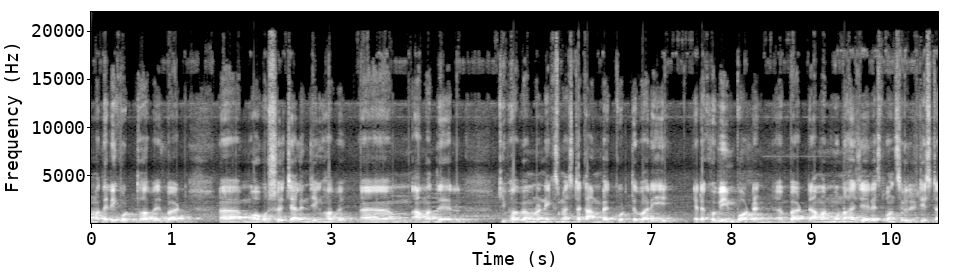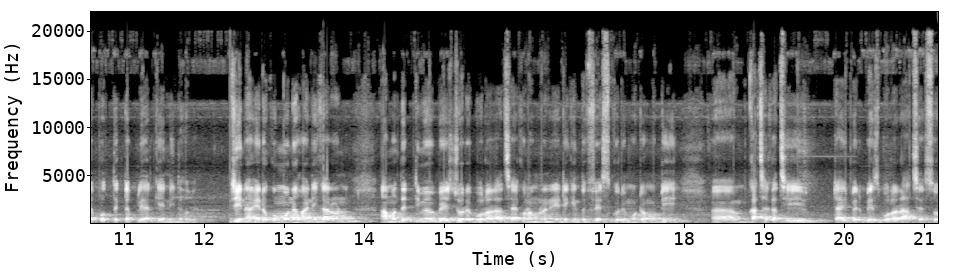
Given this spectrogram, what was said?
আমাদেরই করতে হবে বাট অবশ্যই চ্যালেঞ্জিং হবে। আমাদের কীভাবে আমরা নেক্সট ম্যাচটা কাম করতে পারি, এটা খুবই ইম্পর্ট্যান্ট বাট আমার মনে হয় যে রেসপন্সিবিলিটিসটা প্রত্যেকটা প্লেয়ারকে নিতে হবে। জি না, এরকম মনে হয়নি কারণ আমাদের টিমেও বেশ জোরে বোলার আছে। এখন আমরা নেটে কিন্তু ফেস করি মোটামুটি কাছাকাছি টাইপের পেস বোলার আছে। সো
